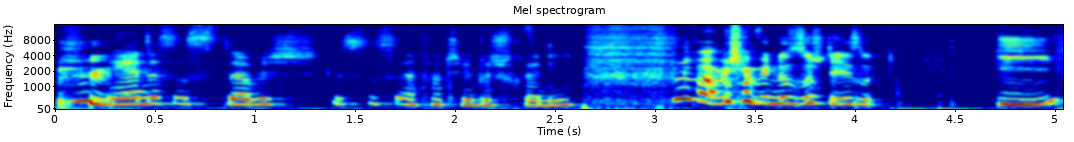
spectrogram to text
ja, das ist, glaube ich, das ist einfach typisch Freddy. Aber ich habe ihn nur so stehen, so. I.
